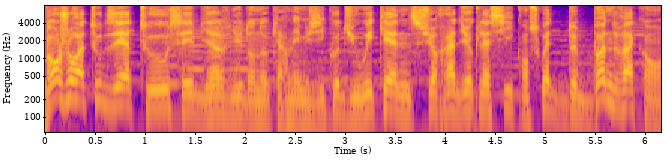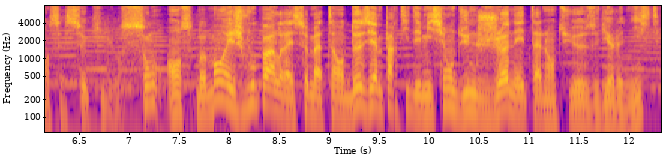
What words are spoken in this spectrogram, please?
Bonjour à toutes et à tous et bienvenue dans nos carnets musicaux du week-end sur Radio Classique. On souhaite de bonnes vacances à ceux qui le sont en ce moment et je vous parlerai ce matin en deuxième partie d'émission d'une jeune et talentueuse violoniste.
